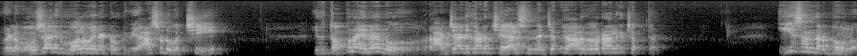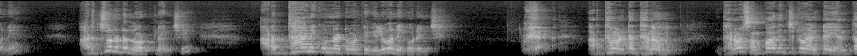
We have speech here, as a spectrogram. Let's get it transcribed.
వీళ్ళ వంశానికి మూలమైనటువంటి వ్యాసుడు వచ్చి ఇది తప్పునైనా నువ్వు రాజ్యాధికారం చేయాల్సిందని చెప్పి చాలా వివరాలుగా చెప్తాడు. ఈ సందర్భంలోనే అర్జునుడు నోటి నుంచి అర్థానికి ఉన్నటువంటి విలువని గురించి అర్థం అంటే ధనం ధనం సంపాదించడం అంటే ఎంత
